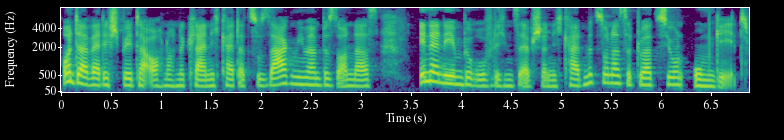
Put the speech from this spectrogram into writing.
Und da werde ich später auch noch eine Kleinigkeit dazu sagen, wie man besonders in der nebenberuflichen Selbstständigkeit mit so einer Situation umgeht.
